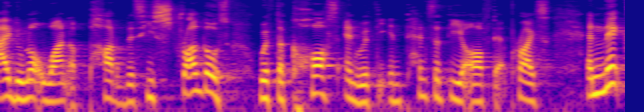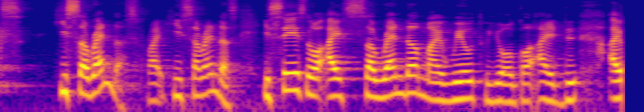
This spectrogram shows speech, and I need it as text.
I do not want a part of this. He struggles with the cost and with the intensity of that price. And next, he surrenders, right? He surrenders. He says, "No, I surrender my will to your God. I, do, I,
